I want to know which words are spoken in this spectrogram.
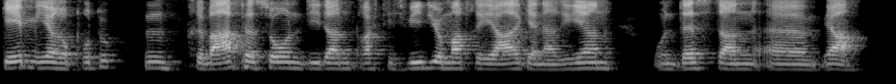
geben ihre Produkten Privatpersonen, die dann praktisch Videomaterial generieren und das dann äh, ja,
